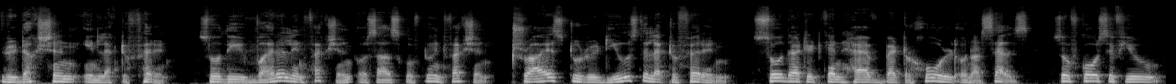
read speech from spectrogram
reduction in lactoferrin. So the viral infection or SARS-CoV-2 infection tries to reduce the lactoferrin so that it can have better hold on our cells. So of course, if you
